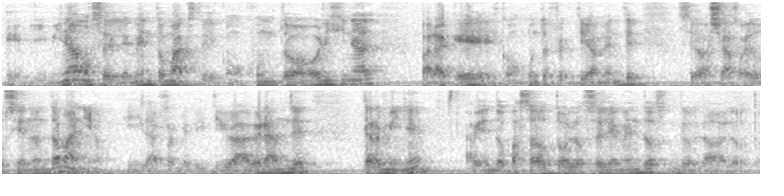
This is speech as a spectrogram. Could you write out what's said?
eliminamos el elemento max del conjunto original para que el conjunto efectivamente se vaya reduciendo en tamaño y la repetitiva grande termine habiendo pasado todos los elementos de un lado al otro.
